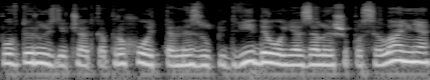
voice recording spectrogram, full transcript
повторюсь, дівчатка, проходьте внизу під відео, я залишу посилання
